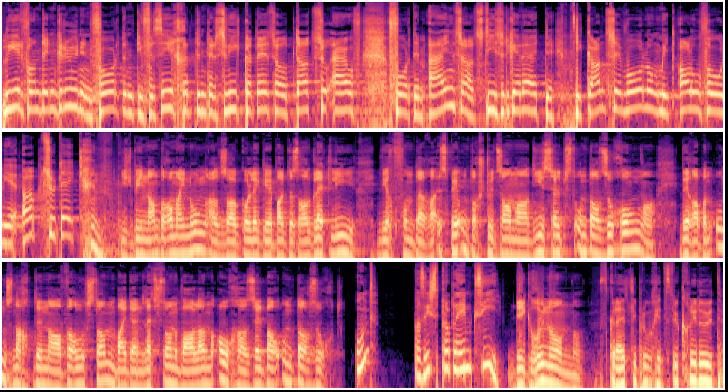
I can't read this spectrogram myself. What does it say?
Wir von den Grünen fordern die Versicherten der Swika deshalb dazu auf, vor dem Einsatz dieser Geräte die ganze Wohnung mit Alufolie abzudecken. Ich bin anderer Meinung als der Kollege Balthasar Glättli. Wir von der SP unterstützen die Selbstuntersuchung. Wir haben uns nach den Verlusten bei den letzten Wahlen auch selber untersucht. Und? Was ist das Problem gewesen? Die Grünen. Das Gerät brauche ich jetzt wirklich nicht.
